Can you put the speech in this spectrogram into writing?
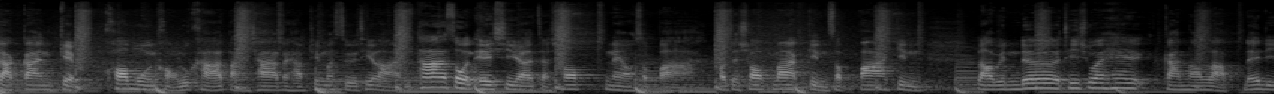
จากการเก็บข้อมูลของลูกค้าต่างชาตินะครับที่มาซื้อที่ร้าน ถ้าโซนเอเชียจะชอบแนวสปา เขาจะชอบมากกลิ่นสปากลิ่นลาเวนเดอร์ที่ช่วยให้การนอนหลับได้ดี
